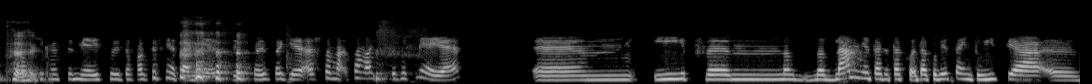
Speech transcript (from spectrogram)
tak. w tym miejscu i to faktycznie tam jest. Więc to jest takie, aż sama, sama się z tego śmieję. I w, no, no dla mnie ta, ta, ta kobieca intuicja y,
